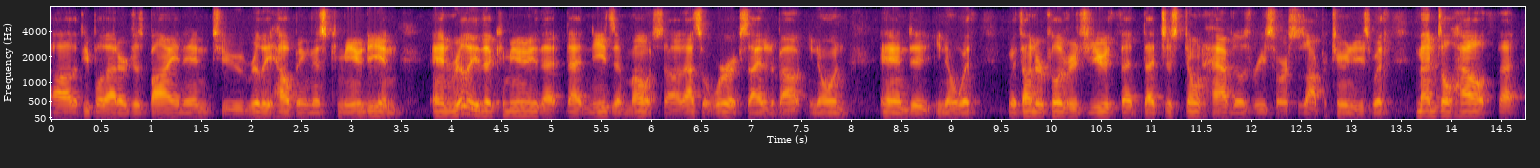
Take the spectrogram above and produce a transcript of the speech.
Uh, the people that are just buying into really helping this community and and really the community that that needs it most. Uh, that's what we're excited about, you know, and and uh, you know with with underprivileged youth that that just don't have those resources, opportunities with mental health that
